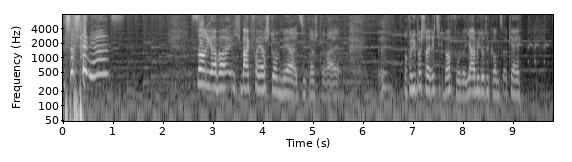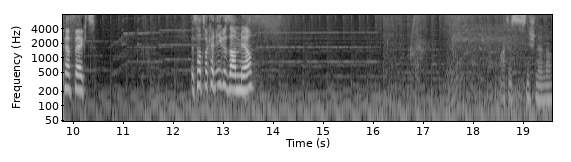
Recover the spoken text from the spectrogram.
Ist das dein Ernst? Sorry, aber ich mag Feuersturm mehr als Hyperstrahl. Auch wenn Hyperstrahl richtig gemacht wurde. Ja, Minute kommt, okay. Perfekt. Es hat zwar keinen Egelsamen mehr. Warte, es ist nicht schneller.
